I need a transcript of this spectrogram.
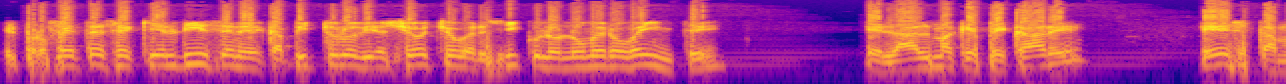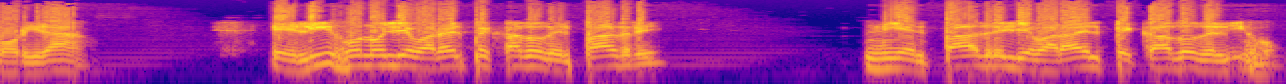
El profeta Ezequiel dice en el capítulo 18, versículo número 20, el alma que pecare, ésta morirá. El hijo no llevará el pecado del padre, ni el padre llevará el pecado del hijo,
